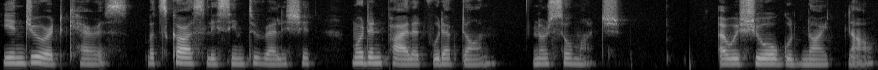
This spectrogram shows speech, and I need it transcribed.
He endured caress, but scarcely seemed to relish it more than Pilot would have done, nor so much. I wish you all good night now,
